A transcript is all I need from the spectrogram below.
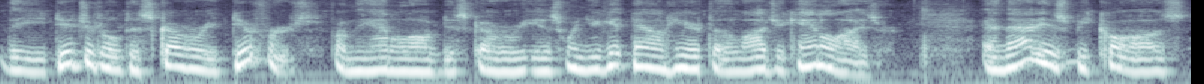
the digital discovery differs from the analog discovery is when you get down here to the logic analyzer. And that is because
